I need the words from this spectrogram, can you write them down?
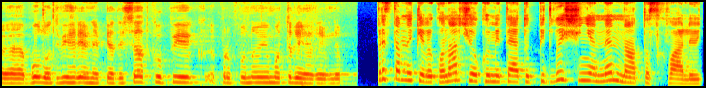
е, було 2 гривні 50 копійок. Пропонуємо 3 гривні. Представники виконавчого комітету підвищення не надто схвалюють,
